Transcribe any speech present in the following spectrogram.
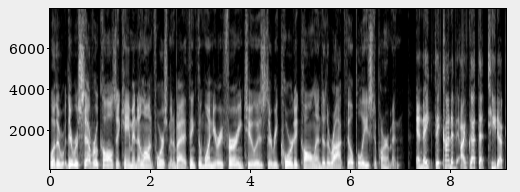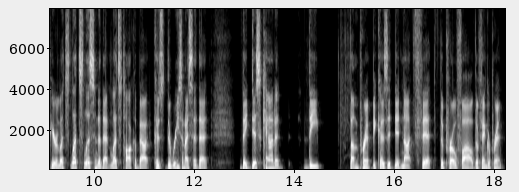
Well, there, there were several calls that came into law enforcement, but I think the one you're referring to is the recorded call into the Rockville Police Department and they they kind of I've got that teed up here. Let's let's listen to that and let's talk about because the reason I said that they discounted the thumbprint because it did not fit the profile, the fingerprint.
